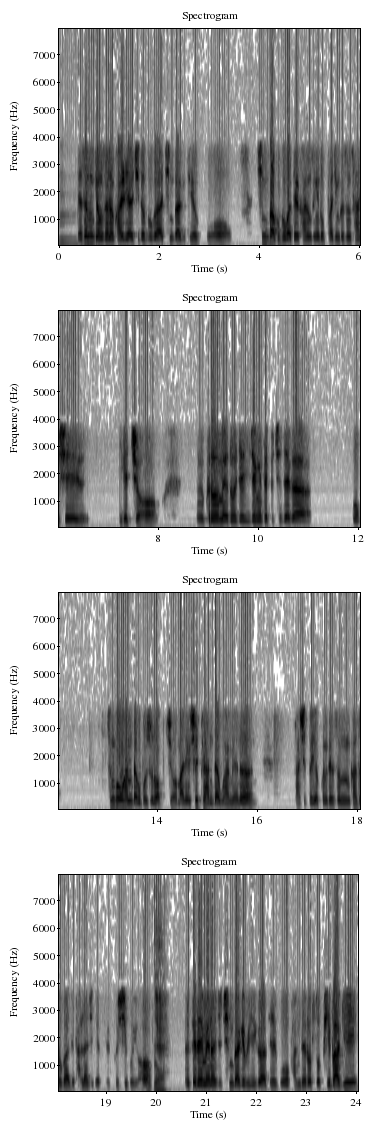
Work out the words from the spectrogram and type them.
음. 대선 경선을 관리할 지도부가 친박이 되었고 친박 후보가 될 가능성이 높아진 것은 사실이겠죠. 어, 그럼에도 이제 이정현 대표 체제가 꼭 성공한다고 볼 수는 없죠. 만약에 실패한다고 하면은 다시 또 여권 대선 가도가 이제 달라지게 될 것이고요. 예. 그렇게 되면은 이제 친박의 위기가 되고 반대로 또 비박이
